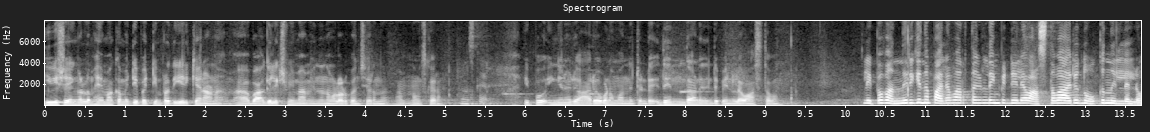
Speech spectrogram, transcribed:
ഈ വിഷയങ്ങളിലും ഹേമ കമ്മിറ്റി പറ്റിയും പ്രതികരിക്കാനാണ് ഭാഗ്യലക്ഷ്മി മാം ഇന്ന് നമ്മളോടൊപ്പം ചേർന്നത് നമസ്കാരം. നമസ്കാരം. ഇപ്പോൾ ഇങ്ങനൊരു ആരോപണം വന്നിട്ടുണ്ട്. ഇത് എന്താണ് ഇതിന്റെ പിന്നിലെ വാസ്തവം? അല്ല ഇപ്പോൾ വന്നിരിക്കുന്ന പല വാർത്തകളുടെയും പിന്നിലെ വാസ്തവം ആരും നോക്കുന്നില്ലല്ലോ.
